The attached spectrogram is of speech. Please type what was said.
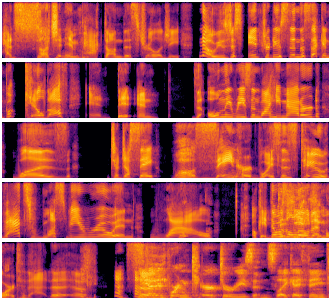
had such an impact on this trilogy. No, he was just introduced in the second book, killed off, and bit and the only reason why he mattered was to just say, "Whoa, Zane heard voices too. That's must be ruin." Wow. Okay, there was a little bit more to that. Uh, uh, He had important character reasons. Like I think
